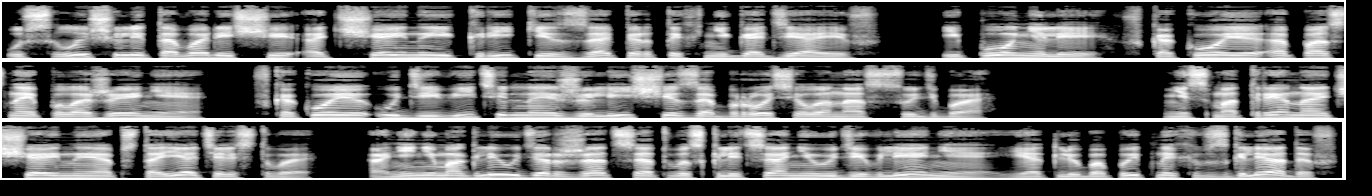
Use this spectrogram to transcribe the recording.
услышали товарищи отчаянные крики запертых негодяев и поняли, в какое опасное положение, в какое удивительное жилище забросила нас судьба. Несмотря на отчаянные обстоятельства, они не могли удержаться от восклицания удивления и от любопытных взглядов,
